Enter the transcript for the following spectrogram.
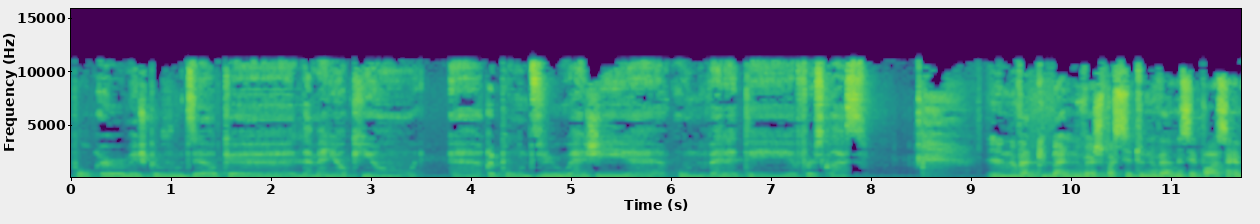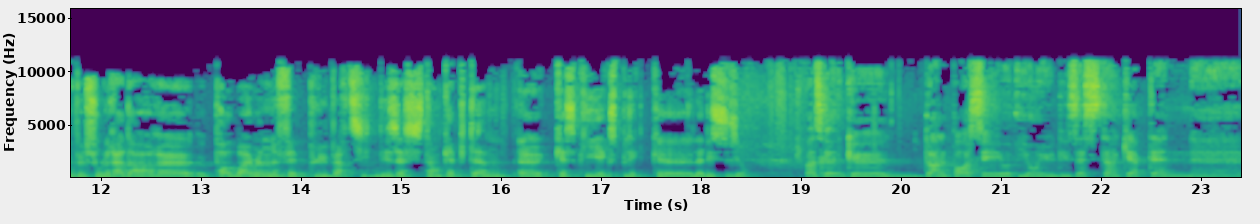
pour eux, mais je peux vous dire que la manière qu'ils ont euh, répondu ou agi euh, aux nouvelles était first class? Une nouvelle, ben, une nouvelle, je sais pas si c'est une nouvelle, mais c'est passé un peu sous le radar. Euh, Paul Byron ne fait plus partie des assistants capitaines. Euh, Qu'est-ce qui explique euh, la décision? Je pense que, que, dans le passé, ils ont eu des assistants capitaines euh,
